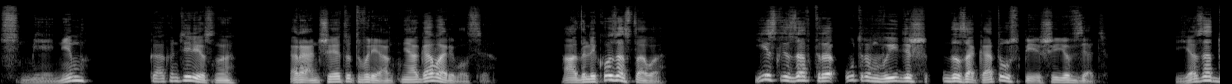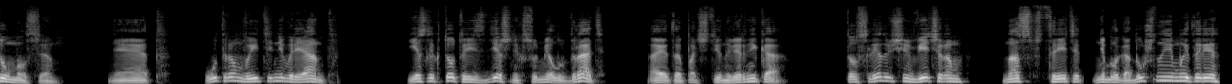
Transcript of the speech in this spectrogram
Сменим? Как интересно. Раньше этот вариант не оговаривался. А далеко застава? Если завтра утром выйдешь, до заката успеешь ее взять. Я задумался. Нет, утром выйти не вариант. Если кто-то из здешних сумел удрать, а это почти наверняка, то следующим вечером нас встретят не благодушные мытари,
